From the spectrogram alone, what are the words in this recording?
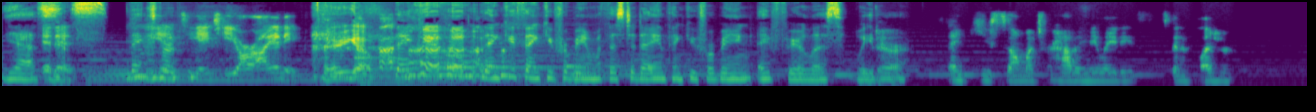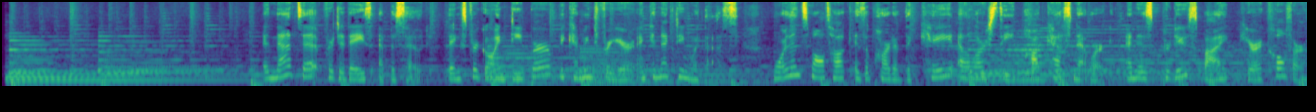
Yes. It is. Thank you. T H E R I N E. There you go. thank you. Thank you. Thank you for being with us today. And thank you for being a fearless leader. Thank you so much for having me, ladies. It's been a pleasure. And that's it for today's episode. Thanks for going deeper, becoming freer, and connecting with us. More Than Small Talk is a part of the KLRC Podcast Network and is produced by Kara Culver.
